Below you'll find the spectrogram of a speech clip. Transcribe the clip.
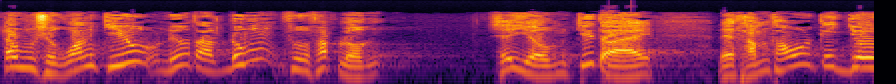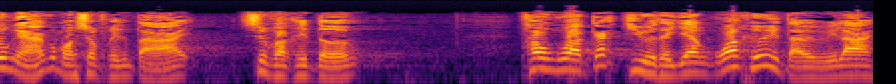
Trong sự quán chiếu, nếu ta đúng phương pháp luận, sử dụng trí tuệ để thẩm thấu cái vô ngã của mọi sự hiện tại, sự vật hiện tượng, thông qua các chiều thời gian quá khứ hiện tại và vị lai,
